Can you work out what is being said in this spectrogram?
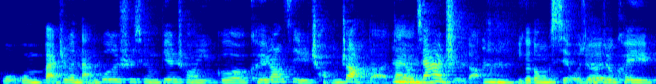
我我们把这个难过的事情变成一个可以让自己成长的、带有价值的一个东西，我觉得就可以。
